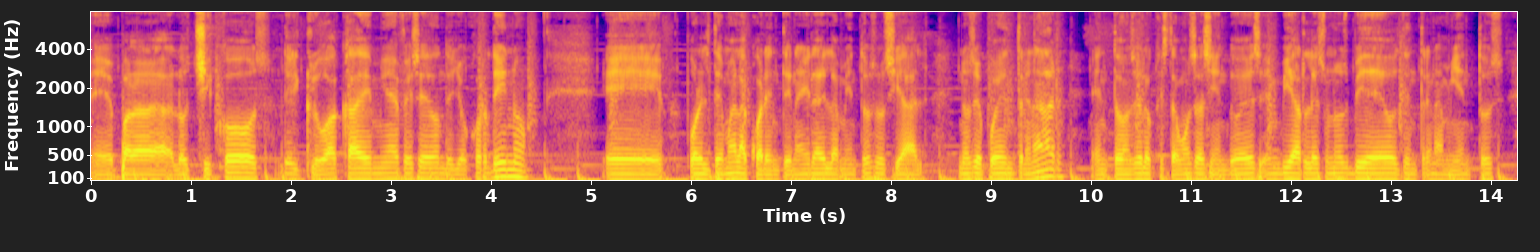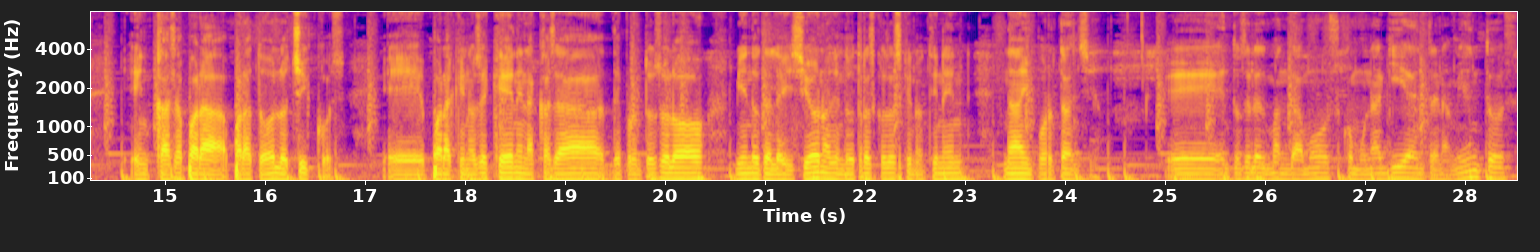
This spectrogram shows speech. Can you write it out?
eh, para los chicos del Club Academia FC donde yo coordino. Eh, por el tema de la cuarentena y el aislamiento social no se puede entrenar, entonces lo que estamos haciendo es enviarles unos videos de entrenamientos en casa para, para todos los chicos. Eh, para que no se queden en la casa de pronto solo viendo televisión o haciendo otras cosas que no tienen nada de importancia. Eh, entonces les mandamos como una guía de entrenamientos,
